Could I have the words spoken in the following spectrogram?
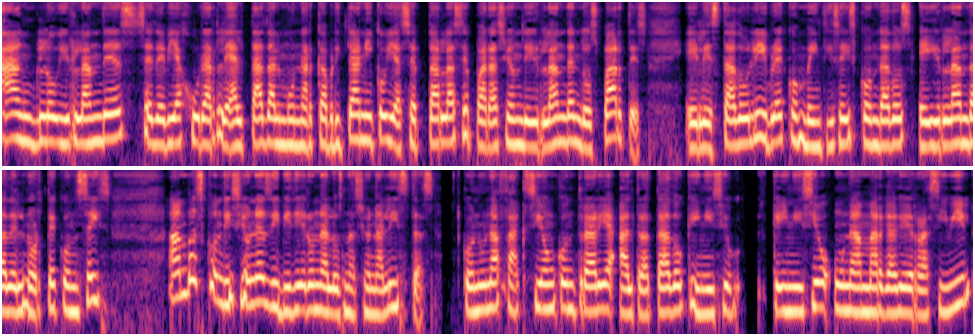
anglo-irlandés se debía jurar lealtad al monarca británico y aceptar la separación de Irlanda en dos partes, el Estado Libre con 26 condados e Irlanda del Norte con seis. Ambas condiciones dividieron a los nacionalistas, con una facción contraria al tratado que inició, una amarga guerra civil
